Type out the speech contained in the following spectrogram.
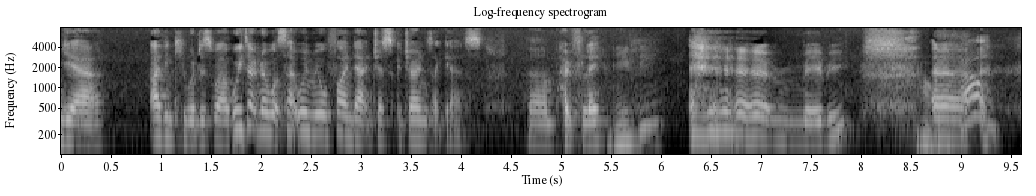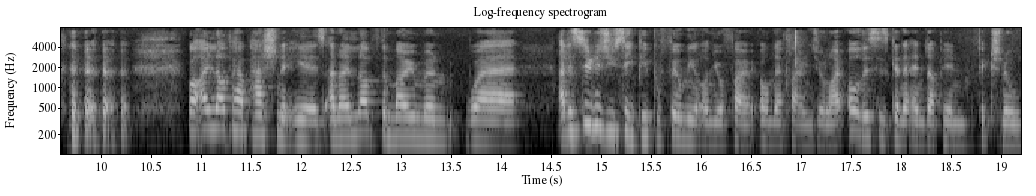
Yeah, I think he would as well. We don't know what's happening. We'll find out in Jessica Jones, I guess. Um, hopefully, Maybe. maybe. Oh, Uh, but I love how passionate he is, and I love the moment where, and as soon as you see people filming it on your phone, on their phones, you're like, oh, this is going to end up in fictional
